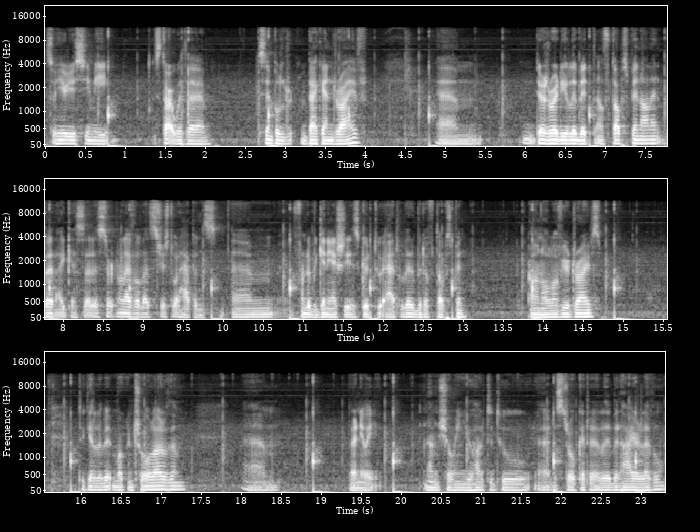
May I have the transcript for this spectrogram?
so here you see me start with a simple backhand drive. Um, there's already a little bit of topspin on it, but I guess at a certain level, that's just what happens. Um, from the beginning, actually, it's good to add a little bit of topspin on all of your drives to get a little bit more control out of them. Um, but anyway, I'm showing you how to do uh, the stroke at a little bit higher level,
